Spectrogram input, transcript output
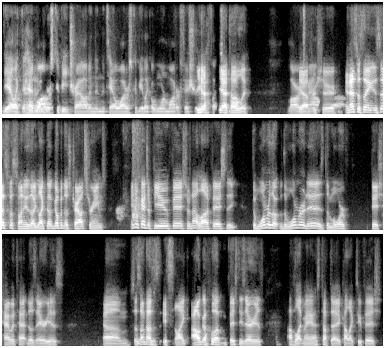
Yeah, like the headwaters could be trout, and then the tailwaters could be like a warm water fishery. Yeah, like yeah, totally. Large, yeah, mouth. for sure. Uh, and that's the thing. Is that's what's funny is like they'll go up in those trout streams, and you'll catch a few fish. There's not a lot of fish. The the warmer the, the warmer it is, the more fish habitat those areas. Um, so sometimes it's, it's, like I'll go up and fish these areas. I'm like, man, that's tough day. Caught like two fish.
